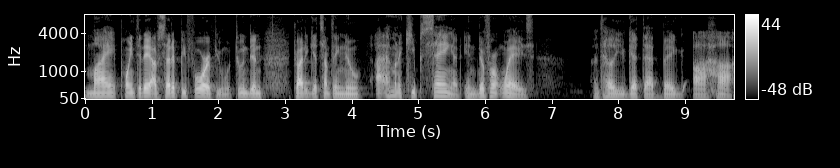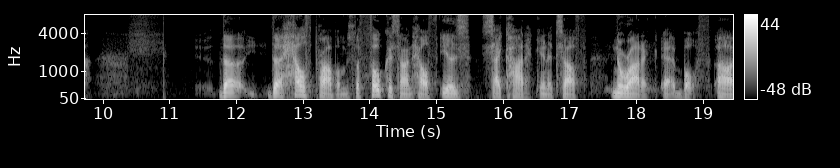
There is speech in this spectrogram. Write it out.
my point today. I've said it before. If you tuned in try to get something new. I'm going to keep saying it in different ways until you get that big aha. The, the health problems, the focus on health is psychotic in itself, neurotic, uh, both. Uh,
